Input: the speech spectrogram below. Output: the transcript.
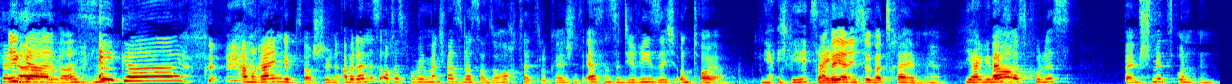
keine Egal Ahnung. was. Egal. Am Rhein gibt's auch schöne. Aber dann ist auch das Problem, manchmal sind das dann so Hochzeitslocations. Erstens sind die riesig und teuer. Ja, ich will jetzt Man sein. will ja nicht so übertreiben, ja. Ja, genau. Weißt du, was cool ist? Beim Schmitz unten.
